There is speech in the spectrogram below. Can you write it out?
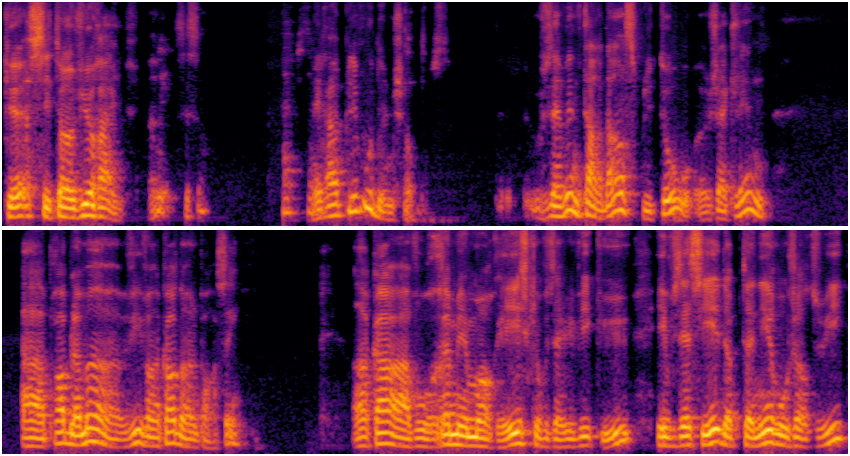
que c'est un vieux rêve. Hein? Oui. C'est ça? Mais rappelez-vous d'une chose. Vous avez une tendance plutôt, euh, Jacqueline, à probablement vivre encore dans le passé. Encore à vous remémorer ce que vous avez vécu et vous essayez d'obtenir aujourd'hui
